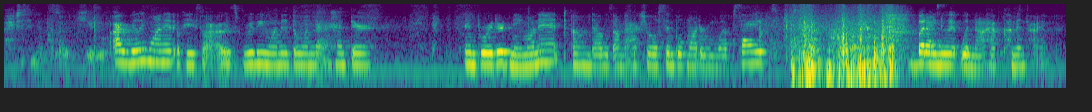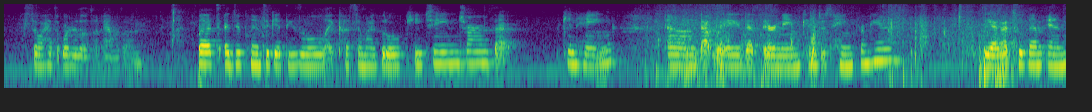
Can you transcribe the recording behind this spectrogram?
I just think it's so cute. I really wanted, okay, so I always really wanted the one that had their embroidered name on it. Um, that was on the actual Simple Modern website. But I knew it would not have come in time. So I had to order those on Amazon. But I do plan to get these little like customized little keychain charms that can hang. Um, that way that their name can just hang from here. But yeah, I got two of them and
